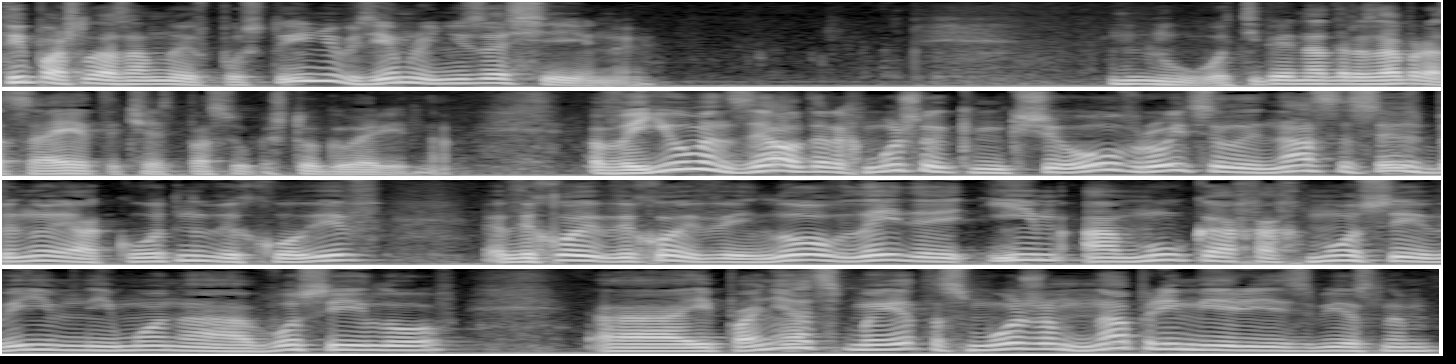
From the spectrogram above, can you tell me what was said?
ты пошла за мной в пустыню, в землю незасеянную. Ну, вот теперь надо разобраться, а эта часть посука что говорит нам. В Юван Зелдерах Мошел Кмикшиов Ройцелы нас эсэс беной акотн выховив выховив вейлов лейда им амука хахмосы вим нимона восейлов. А, и понять мы это сможем на примере известном,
